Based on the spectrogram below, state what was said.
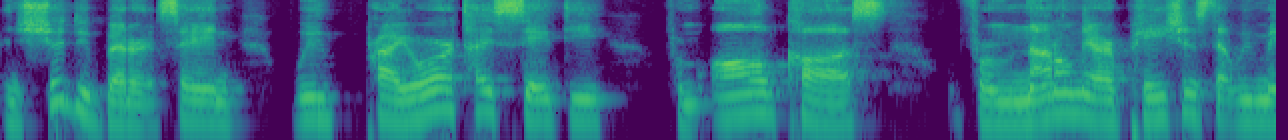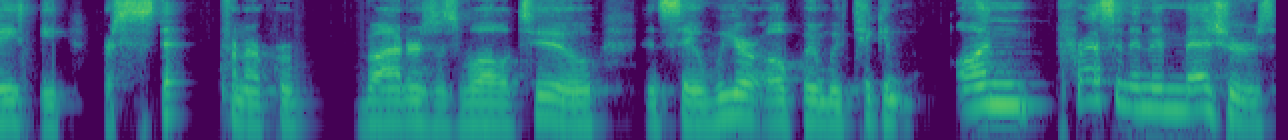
and should do better at saying we prioritize safety from all costs from not only our patients that we may see, our staff and our providers as well too, and say we are open. We've taken unprecedented measures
